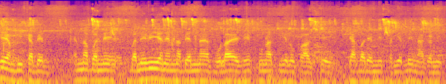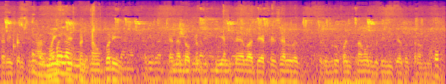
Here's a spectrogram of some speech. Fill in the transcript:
છે અંબિકાબેન એમના બંને બનેવી અને એમના બેનને બોલાવે છે. પૂનાથી એ લોકો આવશે. ત્યારબાદ એમની ફરિયાદ લઈને આગળની કાર્ય કરશે. હાલમાં પંચનામું ભરી એના ડૉક્ટરથી પીએમ થયા બાદ એફએસએલ રૂબરૂ પંચનામું બધી વિગતો કરવામાં.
